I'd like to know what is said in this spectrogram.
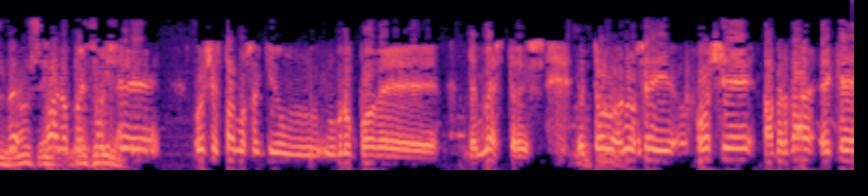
nos eh, bueno, pues, recibila. Hoxe, eh, hoxe estamos aquí un, un grupo de, de mestres. Okay. Entón, non sei, hoxe a verdad é que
